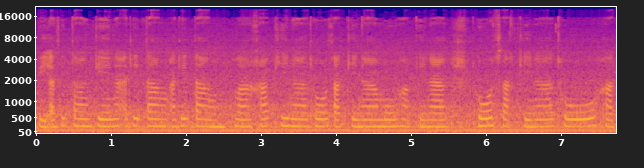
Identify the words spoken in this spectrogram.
ปิอธิตังเกนะอธิตังอธิตังราคัคคีนาโทสักขีนาโมหักขีนาโทสักขีนาโทหัก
